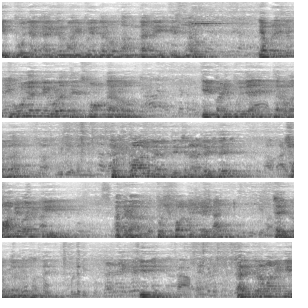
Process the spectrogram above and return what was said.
ఈ పూజా కార్యక్రమం అయిపోయిన తర్వాత అందరినీ ఎక్కిస్తారు. ఎవరైతే పూలన్నీ కూడా తెచ్చుకుంటారో ఈ పడి పూజ అయిన తర్వాత పుష్పాలు కానీ తెచ్చినట్లయితే స్వామివారికి అక్కడ పుష్పాభిషేకం చేయడం జరుగుతుంది. ఈ కార్యక్రమానికి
